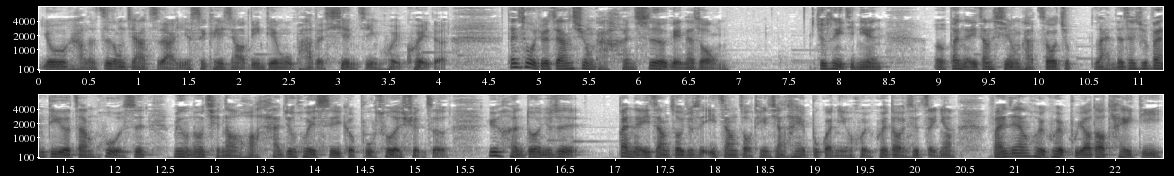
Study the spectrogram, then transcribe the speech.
优卡的自动加值啊，也是可以享有零点五帕的现金回馈的。但是我觉得这张信用卡很适合给那种，就是你今天呃办了一张信用卡之后，就懒得再去办第二张，或者是没有那么勤劳的话，它就会是一个不错的选择。因为很多人就是。办了一张之后，就是一张走天下，他也不管你的回馈到底是怎样，反正这张回馈不要到太低，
